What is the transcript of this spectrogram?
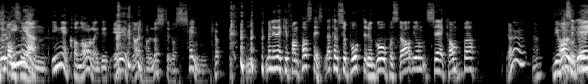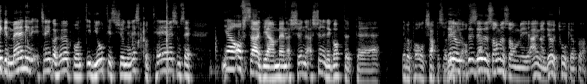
det er ingen- Når ingen, ingen kanaler i ditt eget land har lyst til å sende cup Men er det ikke fantastisk? Da kan supportere gå på stadion, se kamper, Ja, ja. ja. De har sin det. egen mening. Jeg trenger ikke å høre på en idiotisk journalist på TV som sier Ja, offside, ja, men jeg skjønner, jeg skjønner det godt at uh, det var på Old Trafford, så Det det er jo det, det, er det samme som i England. De har jo to cuper.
